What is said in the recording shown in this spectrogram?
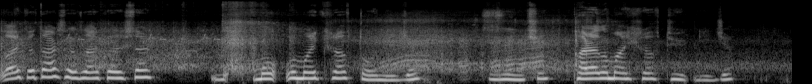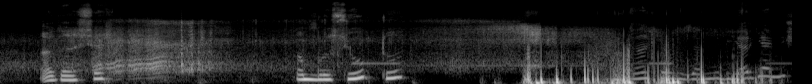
like atarsanız arkadaşlar modlu Minecraft oynayacağım. Sizin için. Paralı Minecraft yükleyeceğim. Arkadaşlar. Ama burası yoktu. Arkadaşlar düzenli bir yer gelmiş.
